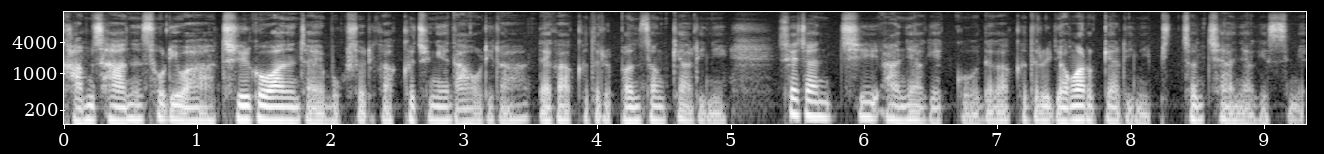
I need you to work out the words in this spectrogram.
감사하는 소리와 즐거워하는 자의 목소리가 그 중에 나오리라. 내가 그들을 번성케 하리니 쇠잔치 아니하겠고 내가 그들을 영화롭게 하리니 빛전치 아니하겠으며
